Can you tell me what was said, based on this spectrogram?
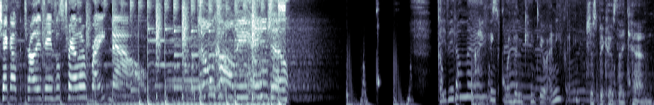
Check out the Charlie's Angels trailer right now. Don't call me angel. I think women can do anything. Just because they can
